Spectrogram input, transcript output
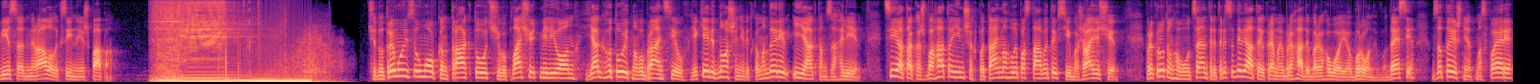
віце-адмірал Олексій Неїшпапа. Чи дотримуються умов контракту, чи виплачують мільйон, як готують новобранців, яке відношення від командирів і як там взагалі? Ці, а також багато інших питань могли поставити всі бажаючі. В рекрутинговому центрі 39-ї окремої бригади берегової оборони в Одесі в затишній атмосфері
